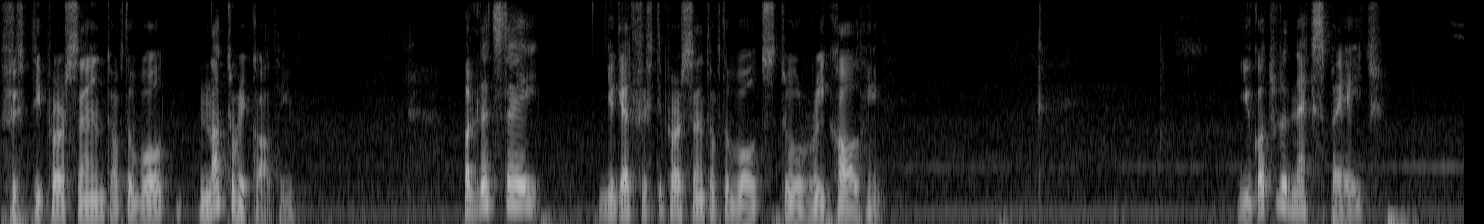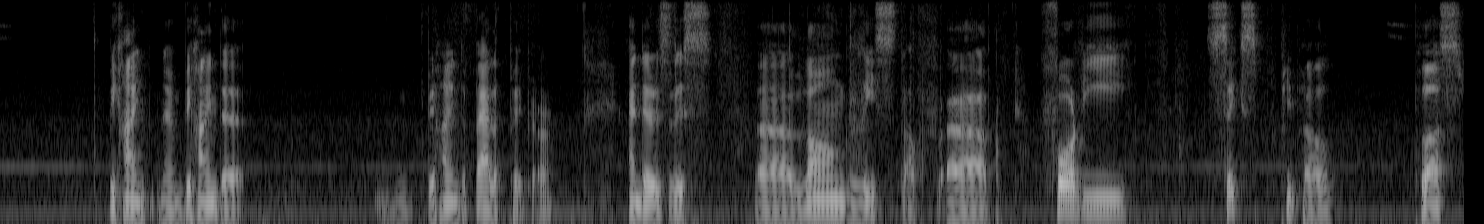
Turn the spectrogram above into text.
50% of the vote not to recall him. But let's say you get 50% of the votes to recall him. You go to the next page behind uh, behind the behind the ballot paper and there is this uh, long list of uh, 46 people plus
